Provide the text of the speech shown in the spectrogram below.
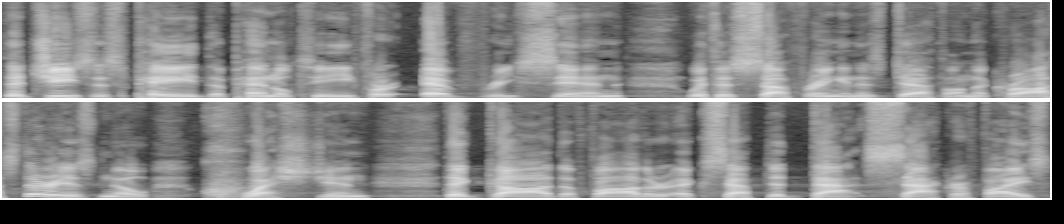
that Jesus paid the penalty for every sin with his suffering and his death on the cross. There is no question that God the Father accepted that sacrifice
